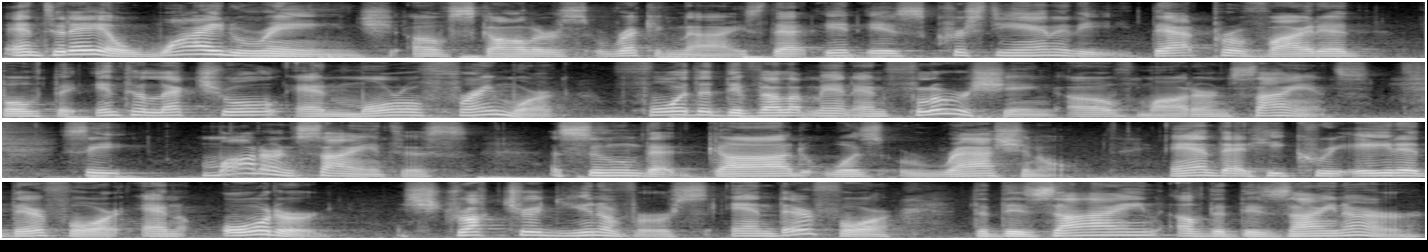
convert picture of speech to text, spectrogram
And today, a wide range of scholars recognize that it is Christianity that provided both the intellectual and moral framework for the development and flourishing of modern science. See, modern scientists assumed that God was rational and that he created, therefore, an ordered, structured universe, and therefore the design of the designer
